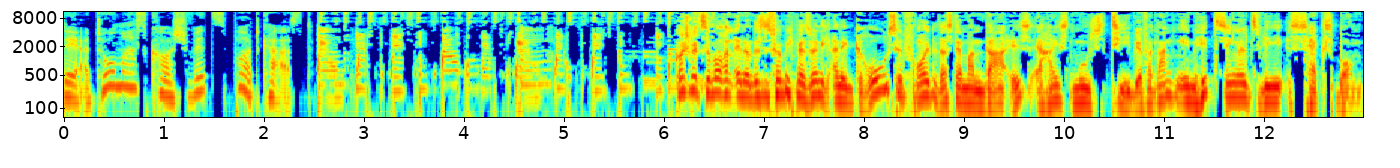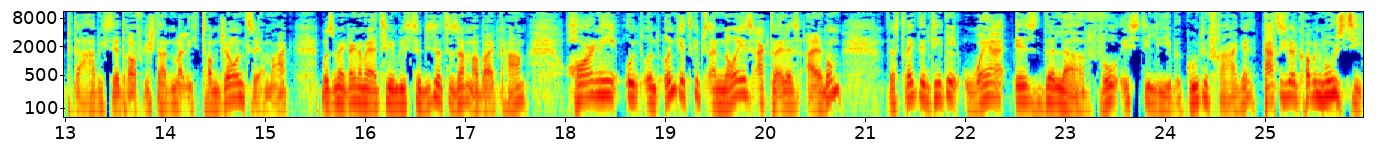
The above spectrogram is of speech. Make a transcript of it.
Der Thomas Koschwitz Podcast. Koschwitz zum Wochenende und es ist für mich persönlich eine große Freude, dass der Mann da ist. Er heißt Moose T. Wir verdanken ihm Hitsingles wie Sexbomb. Da habe ich sehr drauf gestanden, weil ich Tom Jones sehr mag. Muss mir gleich nochmal erzählen, wie es zu dieser Zusammenarbeit kam. Horny und, und, und. Jetzt gibt's ein neues aktuelles Album. Das trägt den Titel Where is the Love? Wo ist die Liebe? Gute Frage. Herzlich willkommen, Moose T.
